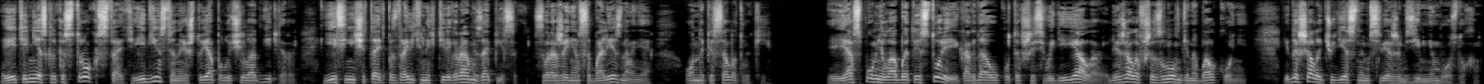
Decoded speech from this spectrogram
Эти несколько строк, кстати, единственное, что я получила от Гитлера, если не считать поздравительных телеграмм и записок. С выражением соболезнования он написал от руки. И я вспомнила об этой истории, когда, укутавшись в одеяло, лежала в шезлонге на балконе и дышала чудесным свежим зимним воздухом.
